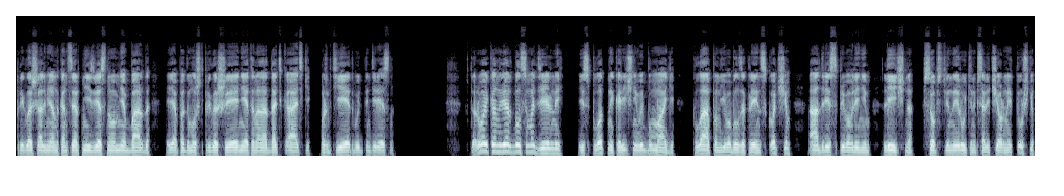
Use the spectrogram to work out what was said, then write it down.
приглашали меня на концерт неизвестного мне барда, и я подумал, что приглашение это надо отдать Катьке, может быть, ей это будет интересно. Второй конверт был самодельный, из плотной коричневой бумаги. Клапан его был заклеен скотчем, адрес с прибавлением «лично» в собственные руки написали черной тушью,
